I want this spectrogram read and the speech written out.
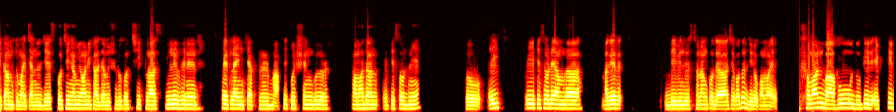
Welcome to my channel JS coaching আমি অনেক, আজ আমি শুরু করছি ক্লাস ইলেভেনের স্ট্রেট লাইন চ্যাপ্টারের বাকি কোশ্চেনগুলোর সমাধান এপিসোড নিয়ে। তো এই এই এপিসোডে আমরা আগের বি বিন্দুর স্থানাঙ্ক দেওয়া আছে কত? জিরো কমা সমান বাহু দুটির একটির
